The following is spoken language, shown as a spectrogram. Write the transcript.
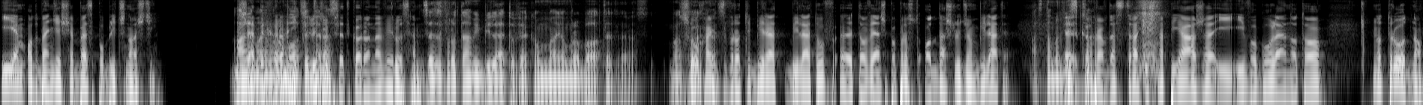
IM odbędzie się bez publiczności. Ale żeby mają chronić roboty ludzi teraz. przed koronawirusem. Ze zwrotami biletów, jaką mają robotę teraz. Masakra. Słuchaj, zwroty bilet, biletów, y, to wiesz, po prostu oddasz ludziom bilety. A E, stanowiska? Co prawda stracisz na PR-ze i, i w ogóle, no to no trudno.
